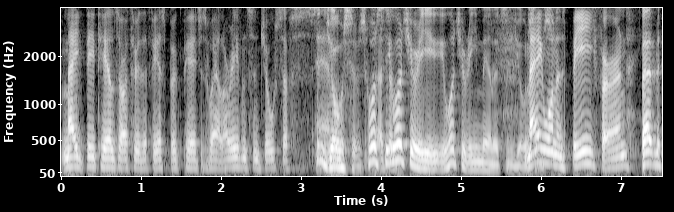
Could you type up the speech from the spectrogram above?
My details are through the Facebook page as well, or even St Joseph's. St um, Joseph's. What's the what's your e- what's your email at St Joseph's? My one is B Fearon. But,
